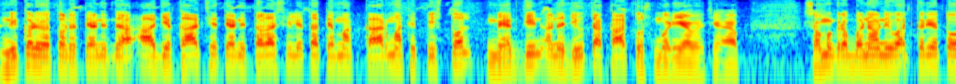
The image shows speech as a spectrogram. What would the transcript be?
નીકળ્યો હતો અને તેની આ જે કાર છે તેની તલાશી લેતા તેમાં કારમાંથી પિસ્તોલ, મેગઝીન અને જીવતા કારતૂસ મળી આવે છે. આ સમગ્ર બનાવની વાત કરીએ તો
